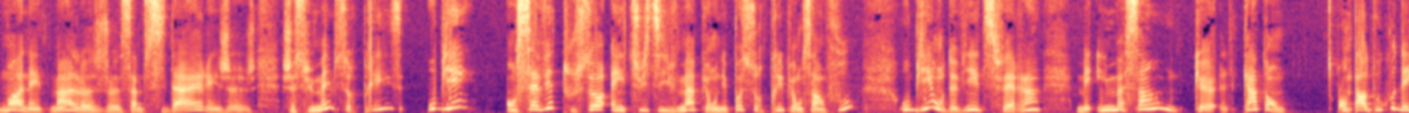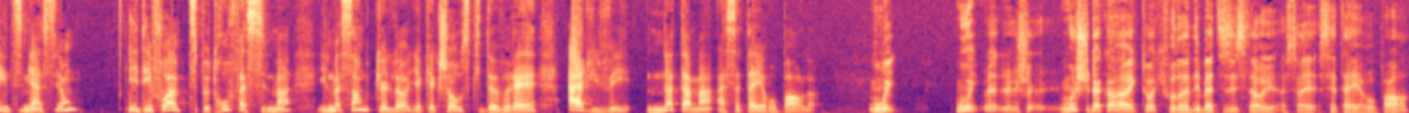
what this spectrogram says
Moi, honnêtement, là, je, ça me sidère et je, je, suis même surprise. Ou bien on savait tout ça intuitivement, puis on n'est pas surpris, puis on s'en fout, ou bien on devient différent. Mais il me semble que quand on, on parle beaucoup d'indignation, et des fois un petit peu trop facilement, il me semble que là, il y a quelque chose qui devrait arriver, notamment à cet aéroport-là. Oui. Oui. euh, moi, je suis d'accord avec toi qu'il faudrait débaptiser cet, aé- cet aéroport.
